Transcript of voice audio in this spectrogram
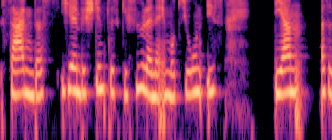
sagen, dass hier ein bestimmtes Gefühl, eine Emotion ist, deren, also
